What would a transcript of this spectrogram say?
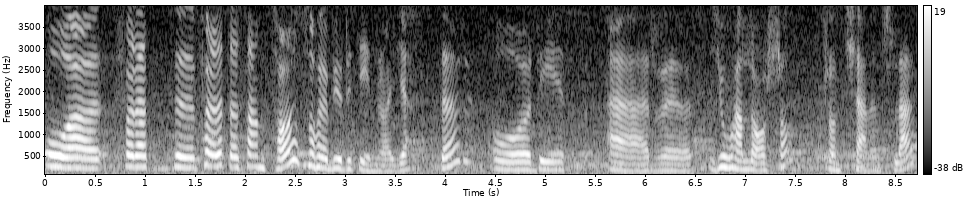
Och eh, för att eh, föra detta samtal så har jag bjudit in några gäster och det är eh, Johan Larsson från Challenge Lab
